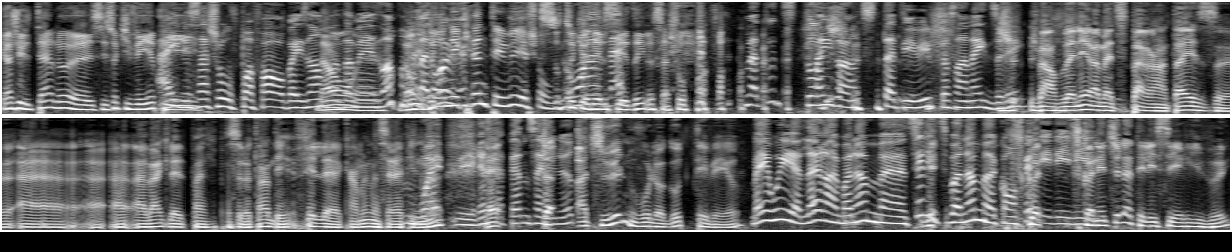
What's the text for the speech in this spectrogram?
quand j'ai le temps, là, euh, c'est ça qui veille. Puis... Hey, mais ça chauffe pas fort, par exemple, Non, dans ta euh, maison. non, Ben, ton écran de TV est chaud. Surtout Ouais, qu'il y a des LCD, là, ça chauffe pas fort. Mais toi, tu te plains en dessous de ta TV, puis ça s'en aille direct. je vais en revenir à ma petite parenthèse euh, à- à- à- avant que le, parce que le temps défile euh, quand même assez rapidement. Ouais, il reste Euh, à peine cinq t'as- minutes. As-tu vu le nouveau logo de TVA? Ben oui, il a de l'air un bonhomme. euh, tu sais, les petits bonhommes euh, qu'on fait. Les, tu connais-tu la télésérie V?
